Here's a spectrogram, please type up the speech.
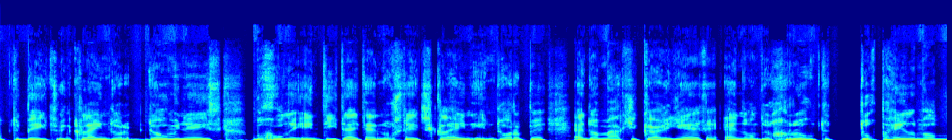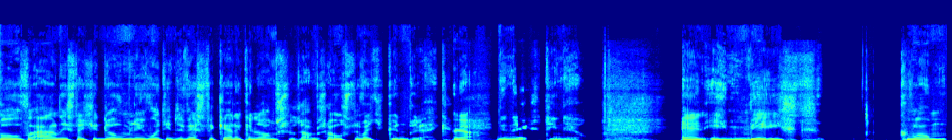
op de Betuwe, een klein dorp. Dominees begonnen in die tijd en nog steeds klein in dorpen. En dan maak je carrière en dan de grote top helemaal bovenaan is dat je dominee wordt in de Westerkerk in Amsterdam. Het hoogste wat je kunt bereiken ja. in de 19e eeuw. En in Beest kwam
